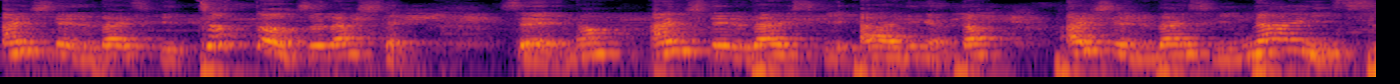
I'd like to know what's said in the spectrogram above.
愛してる大好き。ちょっとずらして。せーの。愛してる大好き。ありがとう。愛してる大好き。ナイス。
